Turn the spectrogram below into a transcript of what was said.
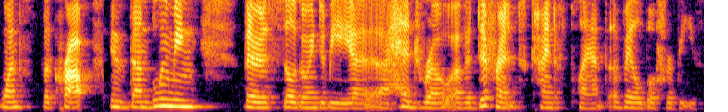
once the crop is done blooming, there is still going to be a, a hedgerow of a different kind of plant available for bees.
